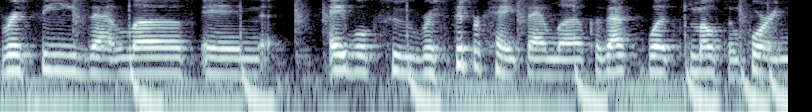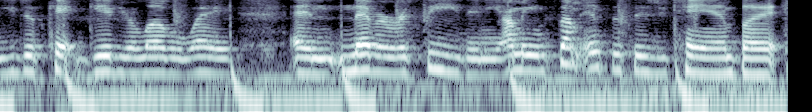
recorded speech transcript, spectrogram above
receive that love and able to reciprocate that love because that's what's most important. You just can't give your love away and never receive any. I mean, some instances you can, but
